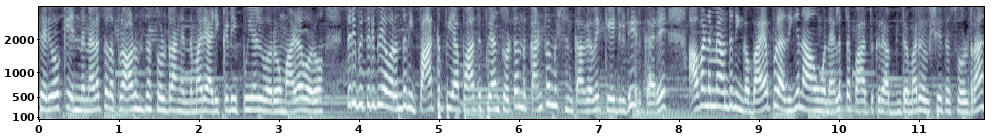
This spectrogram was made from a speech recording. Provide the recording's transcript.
சரி ஓகே இந்த நிலத்தோட ப்ராப்ளம்ஸ் தான் சொல்கிறாங்க இந்த மாதிரி அடிக்கடி புயல் வரும் மழை வரும். திருப்பி திருப்பி அவர் வந்து நீ பார்த்துப்பியா பார்த்துப்பியான்னு சொல்லிட்டு அந்த கன்ஃபர்மேஷனுக்காகவே கேட்டுக்கிட்டே இருக்காரு. அவனுமே வந்து நீங்கள் பயப்படாதீங்க. நான் உங்கள் நிலத்தை பார்த்துக்கிறேன் அப்படின்ற மாதிரி ஒரு விஷயத்த சொல்கிறான்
